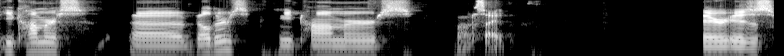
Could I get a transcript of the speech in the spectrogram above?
e-commerce uh, builders? E-commerce website. There is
